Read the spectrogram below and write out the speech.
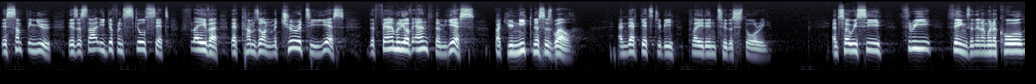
There's something new. There's a slightly different skill set, flavor that comes on. Maturity, yes. The family of Anthem, yes. But uniqueness as well. And that gets to be played into the story. And so we see three things, and then I'm going to call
